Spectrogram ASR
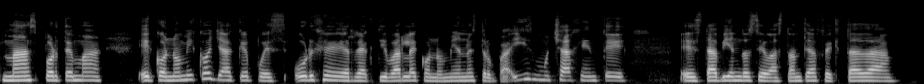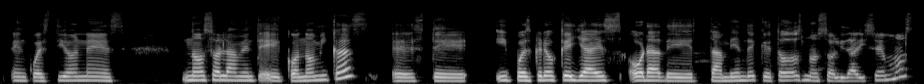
más por tema económico, ya que pues urge reactivar la economía en nuestro país. Mucha gente está viéndose bastante afectada en cuestiones no solamente económicas, este, y pues creo que ya es hora de también de que todos nos solidaricemos,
